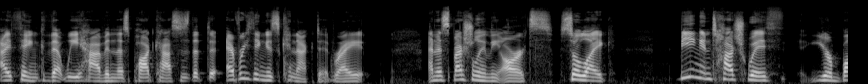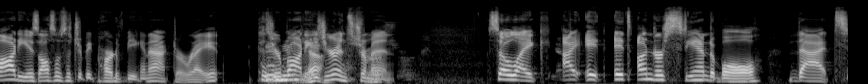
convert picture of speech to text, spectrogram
I think that we have in this podcast is that the, everything is connected, right? And especially in the arts. So, like, being in touch with your body is also such a big part of being an actor, right? Because your body is your instrument. So, like, I it it's understandable that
